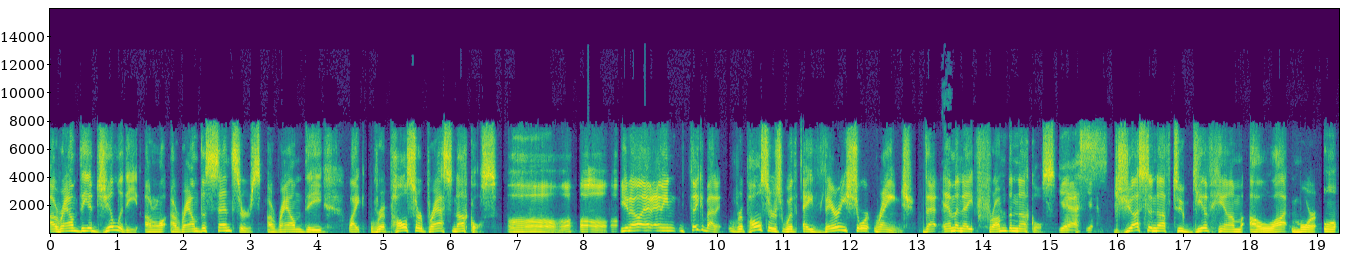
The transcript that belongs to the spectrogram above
around the agility, around the sensors, around the like repulsor brass knuckles. Oh, oh, oh. you know, I, I, mean, think about it. Repulsors with a very short range that emanate from the knuckles. Yes. yes. Just enough to give him a lot more oomph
